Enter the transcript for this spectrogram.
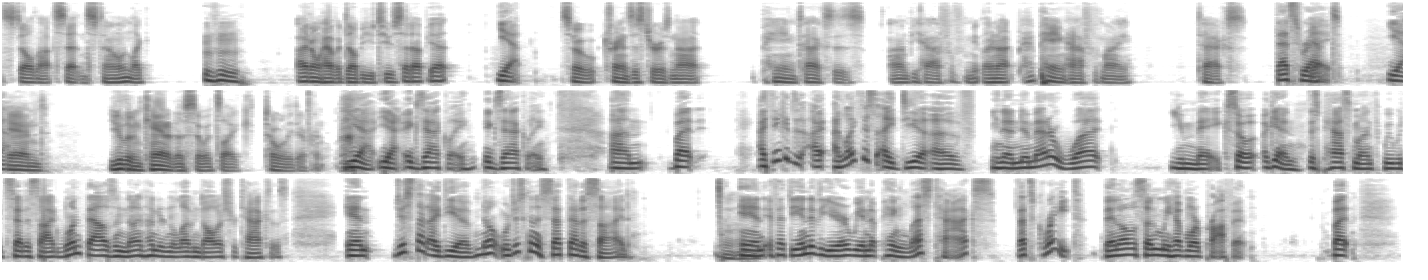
still not set in stone. Like hmm I don't have a W two set up yet. Yeah. So Transistor is not paying taxes on behalf of me. They're not paying half of my tax That's right. yet. Yeah. And you live in Canada, so it's like totally different. yeah, yeah, exactly, exactly. Um, but I think it's, I, I like this idea of you know no matter what you make. So again, this past month we would set aside one thousand nine hundred and eleven dollars for taxes, and just that idea of no, we're just going to set that aside. Mhm. And if at the end of the year we end up paying less tax, that's great. Then all of a sudden we have more profit. But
